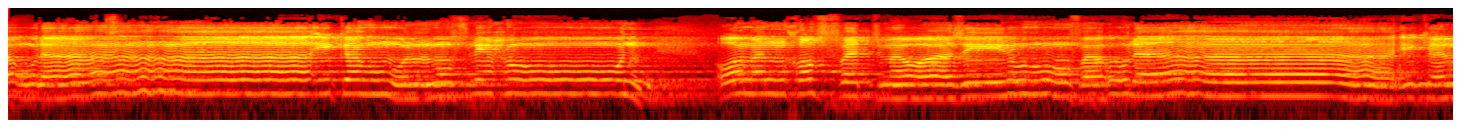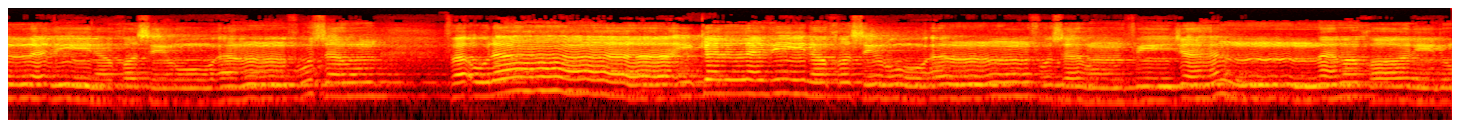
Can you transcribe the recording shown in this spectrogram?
فأولئك هم المفلحون. ومن خفت موازينه فأولئك الذين خسروا أنفسهم. فأولئك الذين خسروا أنفسهم في جهنم خالدون.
